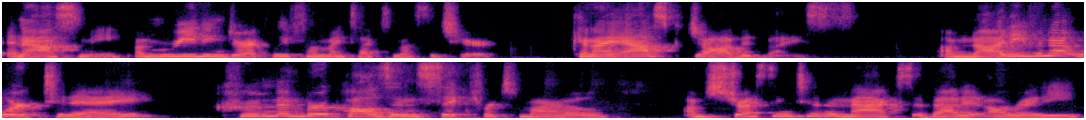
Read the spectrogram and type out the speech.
and asked me. I'm reading directly from my text message here. Can I ask job advice? I'm not even at work today. Crew member calls in sick for tomorrow. I'm stressing to the max about it already.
